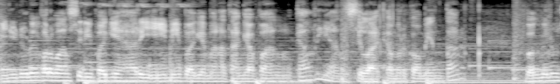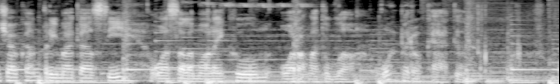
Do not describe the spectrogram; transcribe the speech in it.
Ini dulu informasi di pagi hari ini, bagaimana tanggapan kalian? Silahkan berkomentar. Bang Min ucapkan terima kasih. Wassalamualaikum warahmatullahi wabarakatuh.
